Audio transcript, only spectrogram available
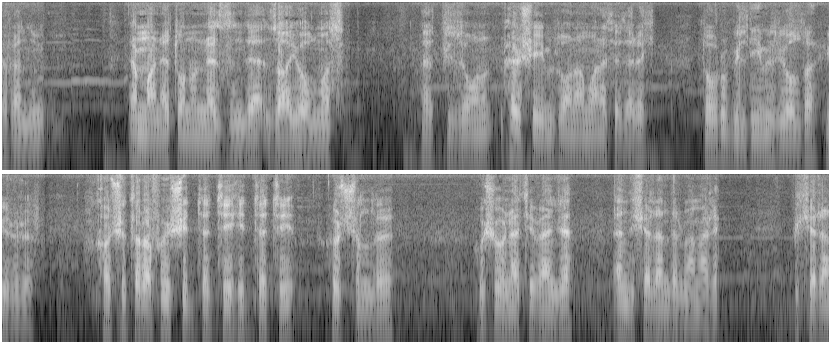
Efendim emanet onun nezdinde zayi olmaz. Evet biz de onun her şeyimizi ona emanet ederek doğru bildiğimiz yolda yürürüz. Karşı tarafın şiddeti, hiddeti, hırçınlığı, huşuneti bence endişelendirmemeli. Bir kere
